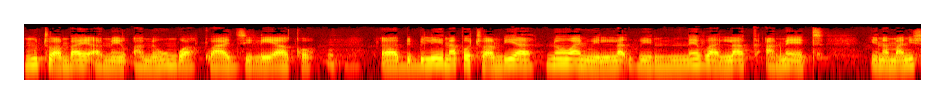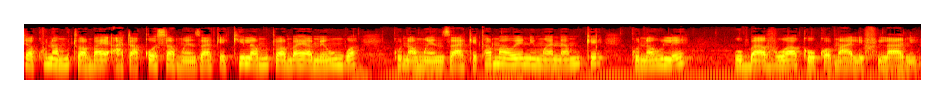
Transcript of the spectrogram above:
mtu ambaye ame, ameumbwa kwa ajili yako. Uh, Biblia inapotuambia no one will, will never lack a mate inamaanisha kuna mtu ambaye atakosa mwenzake. Kila mtu ambaye ameumbwa kuna mwenzake. Kama we ni mwanamke, kuna ule ubavu wako uko mahali fulani.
